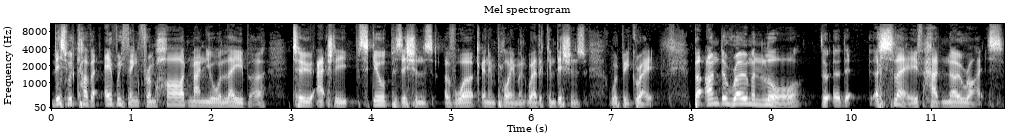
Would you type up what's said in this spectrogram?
this would cover everything from hard manual labor to actually skilled positions of work and employment where the conditions would be great. But under Roman law, the, uh, the, a slave had no rights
